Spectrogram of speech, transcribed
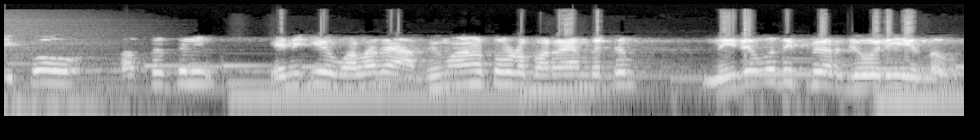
ഇപ്പോ സത്യത്തിൽ എനിക്ക് വളരെ അഭിമാനത്തോടെ പറയാൻ പറ്റും നിരവധി പേർ ജോലി ചെയ്യുന്നത്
